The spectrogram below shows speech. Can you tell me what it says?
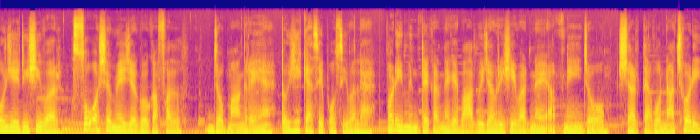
और ये ऋषिवर सौ अश्वमेघ यज्ञों का फल जो मांग रहे हैं तो ये कैसे पॉसिबल है? बड़ी मिनते करने के बाद भी जब ऋषिवर ने अपनी जो शर्त है, वो ना छोड़ी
